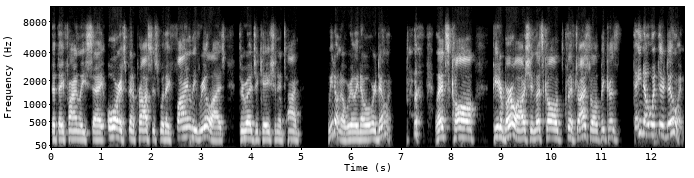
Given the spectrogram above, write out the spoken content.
that they finally say, or it's been a process where they finally realize through education and time, we don't know really know what we're doing. let's call Peter Burwash and let's call Cliff Drysdale because they know what they're doing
